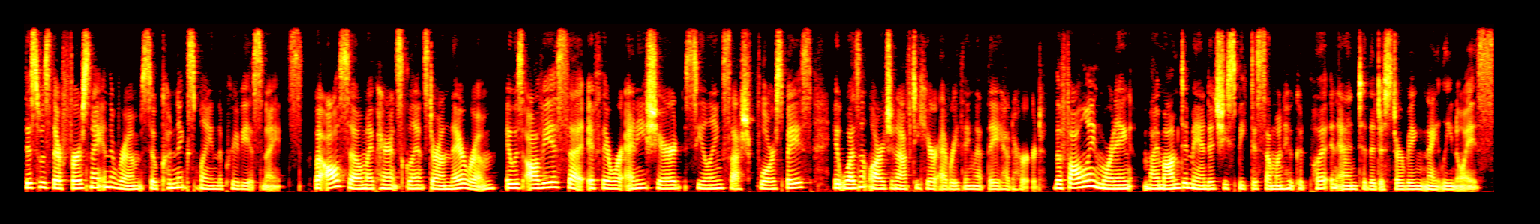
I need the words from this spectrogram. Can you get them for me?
This was their first night in the room, so couldn't explain the previous nights. But also, my parents glanced around their room. It was obvious that if there were any shared ceiling slash floor space, it wasn't large enough to hear everything that they had heard. The following morning, my mom demanded she speak to someone who could put an end to the disturbing nightly noise.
